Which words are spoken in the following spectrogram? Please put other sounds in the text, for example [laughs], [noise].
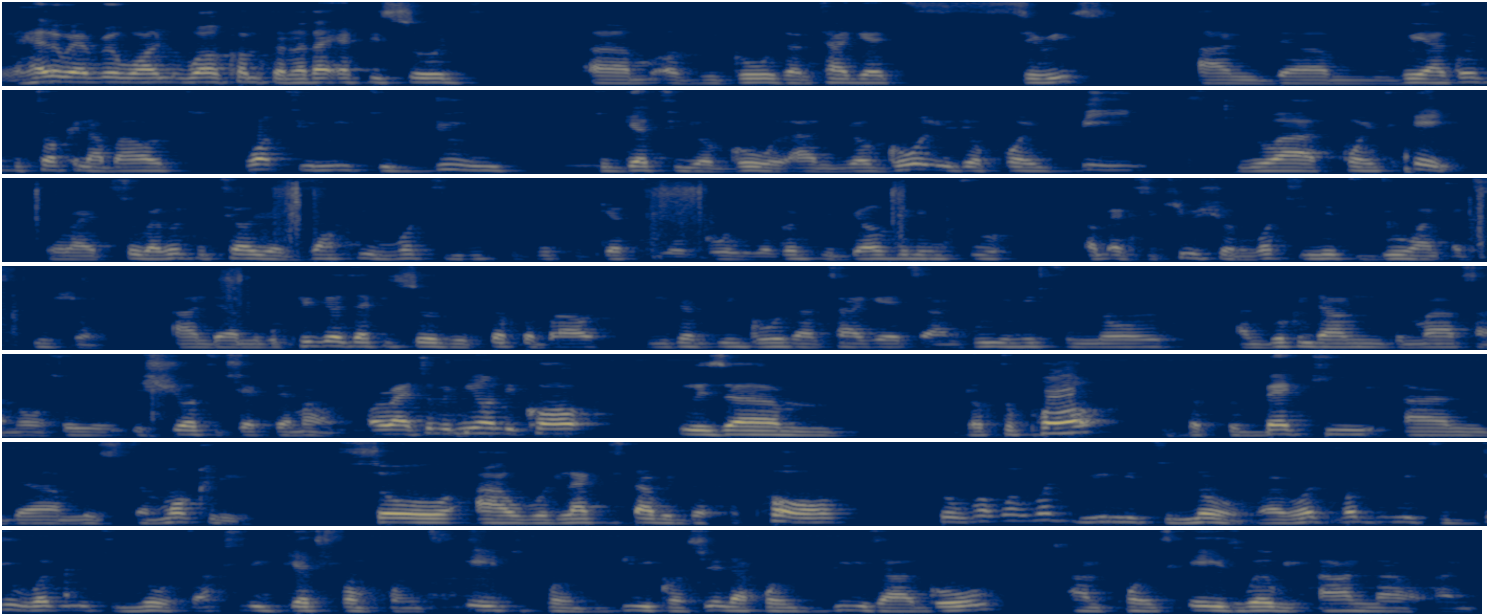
Hello, everyone. Welcome to another episode um, of the Goals and Targets series. And um, we are going to be talking about what you need to do to get to your goal. And your goal is your point B, you are at point A, right? So we're going to tell you exactly what you need to do to get to your goal. We're going to be delving into um, execution, what you need to do and execution. And um, in the previous episode, we've talked about if everything goals and targets and who you need to know and broken down the maths and all. So be sure to check them out. All right. So with me on the call is um, Dr. Paul, Dr. Becky, and uh, Mr. Mockley. So I would like to start with Dr. Paul. So what, what, what do you need to know? Right? What, what do you need to do? What do you need to know to actually get from point A to point B, considering that point B is our goal and point A is where we are now. And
